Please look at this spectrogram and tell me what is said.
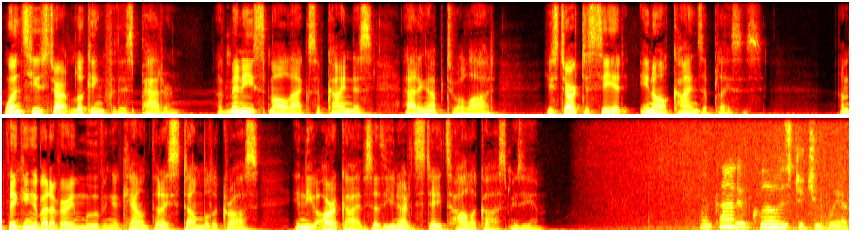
Once you start looking for this pattern, of many small acts of kindness adding up to a lot, you start to see it in all kinds of places. I'm thinking about a very moving account that I stumbled across in the archives of the United States Holocaust Museum. What kind of clothes did you wear?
